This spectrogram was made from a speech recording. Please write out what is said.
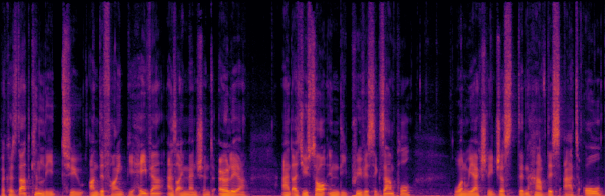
because that can lead to undefined behavior, as I mentioned earlier. And as you saw in the previous example, when we actually just didn't have this at all,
